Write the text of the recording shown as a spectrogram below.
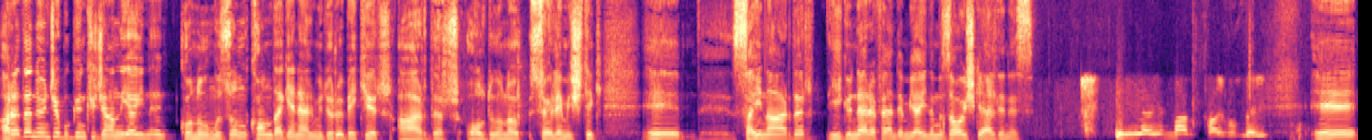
Aradan önce bugünkü canlı yayın konuğumuzun Konda Genel Müdürü Bekir Ağırdır olduğunu söylemiştik. Ee, Sayın Ağırdır, iyi günler efendim. Yayınımıza hoş geldiniz. İyi yayınlar Tayfun Bey. Ee,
